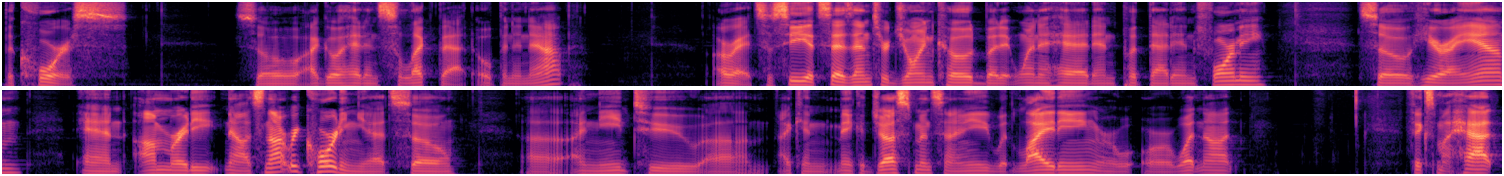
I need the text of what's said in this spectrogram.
the course. So I go ahead and select that, open an app. All right, so see it says enter join code, but it went ahead and put that in for me. So here I am and I'm ready. Now it's not recording yet, so uh, I need to, um, I can make adjustments I need with lighting or, or whatnot. Fix my hat,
